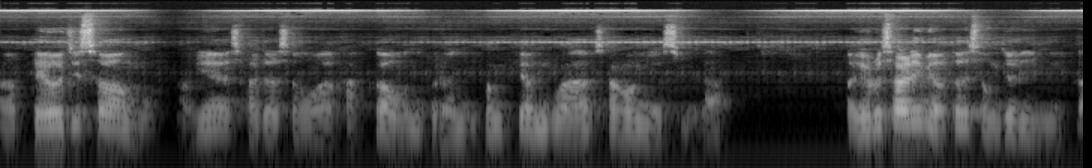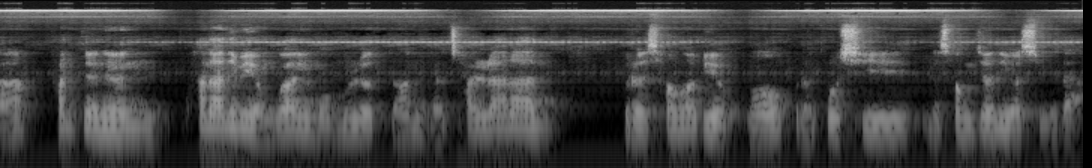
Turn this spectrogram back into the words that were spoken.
어, 페어지성의 사자성어와 가까운 그런 형편과 상황이었습니다. 어, 예루살렘이 어떤 성전입니까? 한때는 하나님의 영광이 머물렀던 그 찬란한 그런 성읍이었고 그런 도시 성전이었습니다.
